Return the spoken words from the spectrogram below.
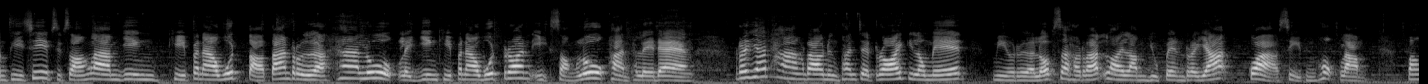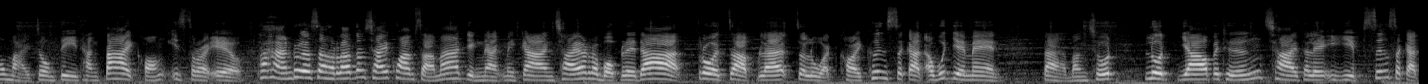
นพีชีพ 12ลำยิง ขีปนาวุธต่อต้านเรือ 5 ลูก และยิงขีปนาวุธร่อนอีก 2 ลูกผ่านทะเลแดง ระยะทางราว 1,700 กิโลเมตร มีเรือลบสหรัฐลอยลำอยู่เป็นระยะกว่า 4-6 ลำ เป้าหมายโจมตีทางใต้ของอิสราเอล ทหารเรือสหรัฐต้องใช้ความสามารถอย่างหนักในการใช้ระบบเรดาร์ตรวจจับและจรวดคอยขึ้นสกัดอาวุธเยเมน แต่บางชุดหลุดยาวไปถึงชายทะเลอียิปต์ซึ่งสกัด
